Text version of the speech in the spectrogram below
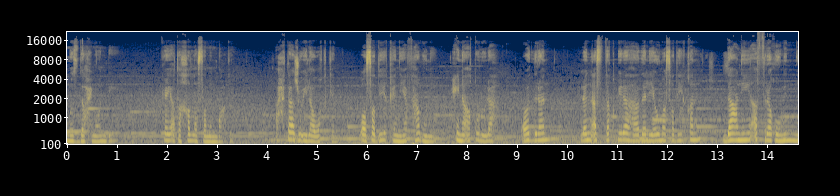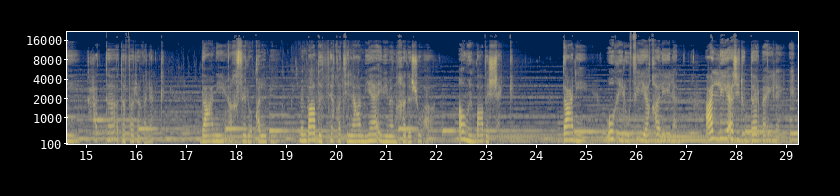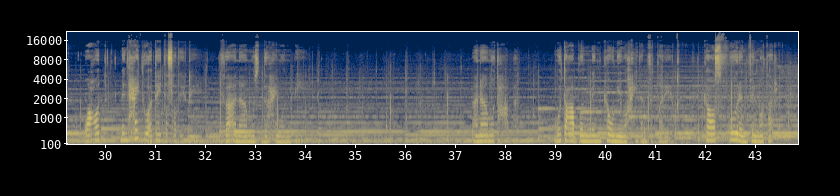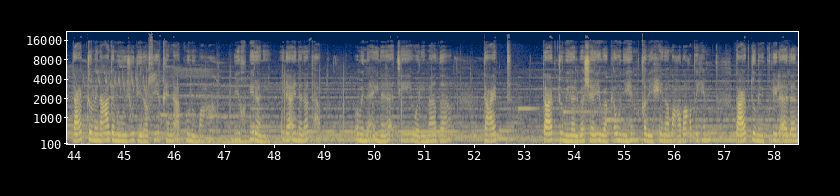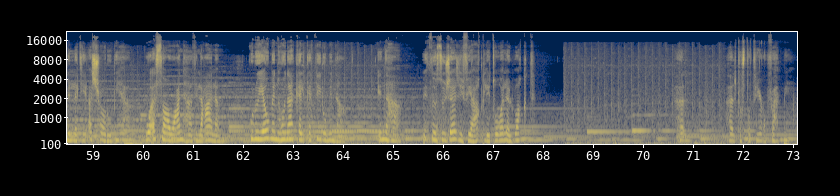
مزدحم بي. كي أتخلص من بعضي. أحتاج إلى وقت وصديق يفهمني حين أقول له عذرا لن أستقبل هذا اليوم صديقا. دعني أفرغ مني حتى أتفرغ لك. دعني أغسل قلبي من بعض الثقة العمياء بمن خدشوها أو من بعض الشك. دعني أوغل في قليلا. علي أجد الدرب إليك. وعد من حيث أتيت صديقي فأنا مزدحم بي. أنا متعب متعب من كوني وحيدا في الطريق كعصفور في المطر. تعبت من عدم وجود رفيق أكون معه ليخبرني إلى أين نذهب؟ ومن أين نأتي؟ ولماذا؟ تعبت تعبت من البشر وكونهم قبيحين مع بعضهم تعبت من كل الآلام التي أشعر بها وأسمع عنها في العالم. كل يوم هناك الكثير منها. إنها مثل الزجاج في عقلي طوال الوقت. هل هل تستطيع فهمي؟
